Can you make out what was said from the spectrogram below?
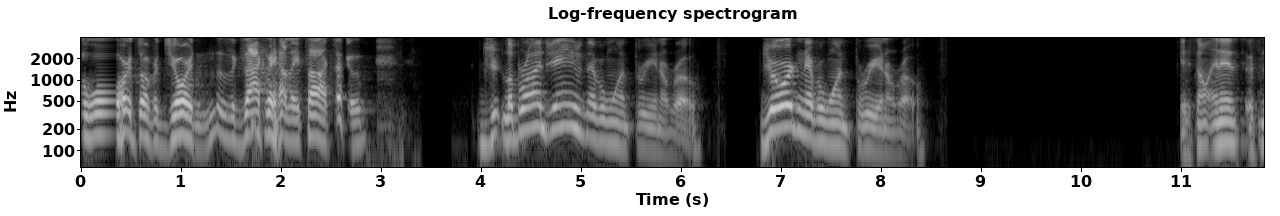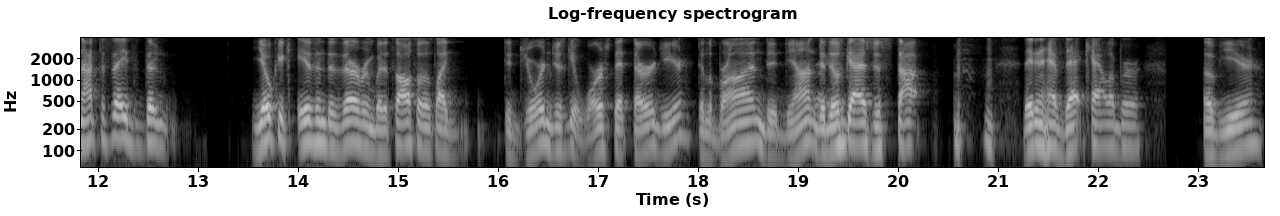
awards over Jordan. This is exactly how they talk, Scoop. LeBron James never won three in a row. Jordan never won three in a row. it's on, and it's, it's not to say that the Jokic isn't deserving, but it's also it's like, did Jordan just get worse that third year? Did LeBron? Did Jan? Right. Did those guys just stop? they didn't have that caliber of year.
